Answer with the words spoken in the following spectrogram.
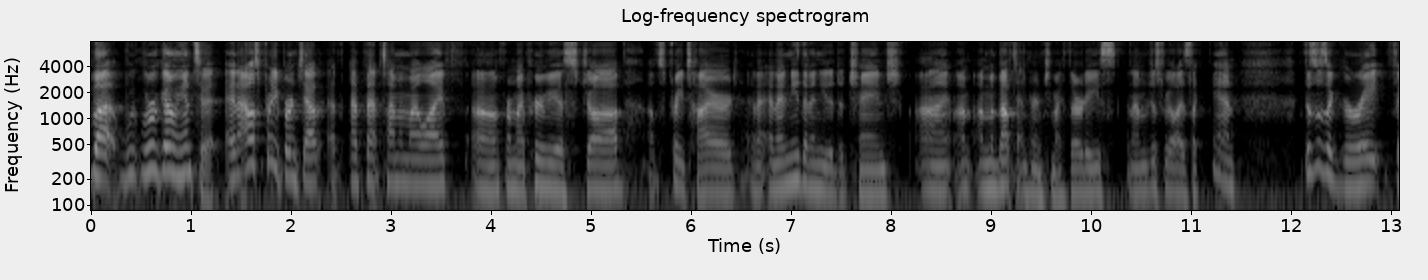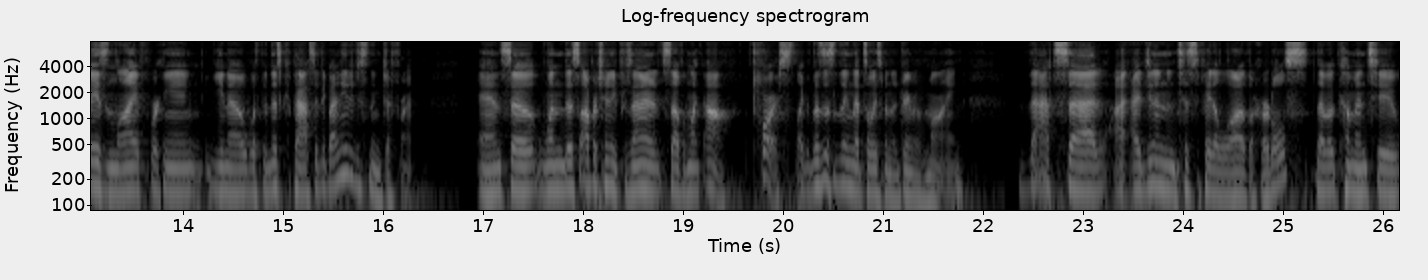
but we, we, were going into it, and I was pretty burnt out at, at that time in my life uh, from my previous job. I was pretty tired, and I, and I knew that I needed to change. I, I'm, I'm about to enter into my 30s, and I'm just realized, like, man, this was a great phase in life working, you know, within this capacity, but I need to do something different. And so when this opportunity presented itself, I'm like, oh, of course, like this is something that's always been a dream of mine. That said, I, I, didn't anticipate a lot of the hurdles that would come into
